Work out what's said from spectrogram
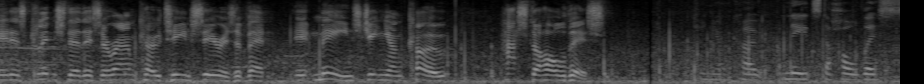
it has clinched this Aramco Team Series event. It means Jin Young Ko has to hold this. Jin Young Ko needs to hold this.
